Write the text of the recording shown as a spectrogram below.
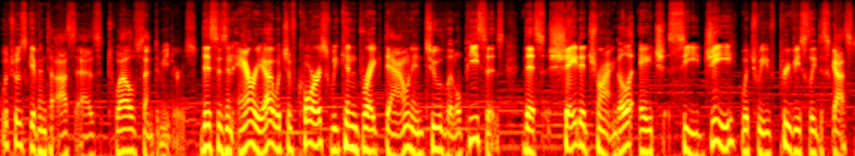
which was given to us as 12 centimeters. This is an area which, of course, we can break down into little pieces. This shaded triangle, HCG, which we've previously discussed.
